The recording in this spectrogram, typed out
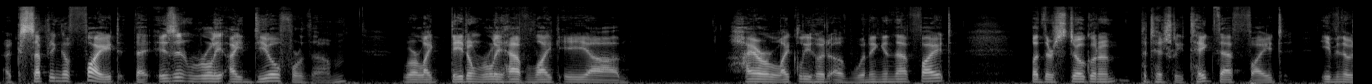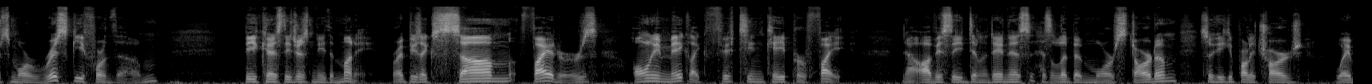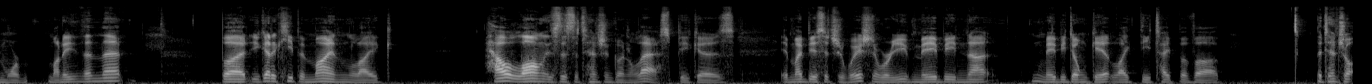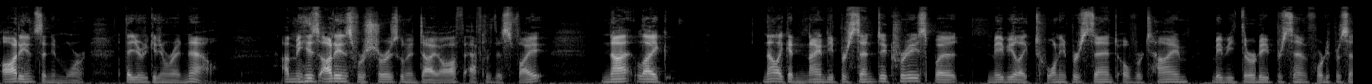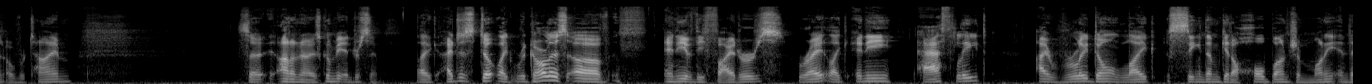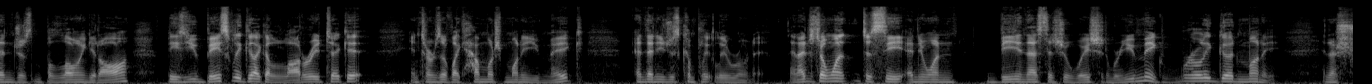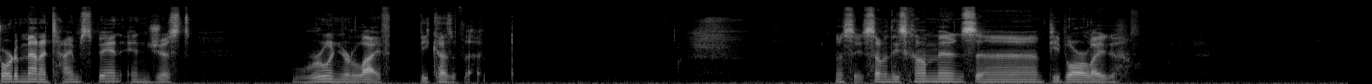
accepting a fight that isn't really ideal for them, where like they don't really have like a uh, higher likelihood of winning in that fight, but they're still going to potentially take that fight even though it's more risky for them because they just need the money, right? Because like some fighters only make like 15k per fight. Now, obviously, Dillon Danis has a little bit more stardom, so he could probably charge way more money than that. But you got to keep in mind, like, how long is this attention going to last? Because it might be a situation where you maybe not, maybe don't get like the type of uh, potential audience anymore that you're getting right now. I mean, his audience for sure is going to die off after this fight. Not like, not like a 90% decrease, but maybe like 20% over time, maybe 30%, 40% over time. So I don't know. It's going to be interesting. Like I just don't like, regardless of any of the fighters, right? Like any athlete, I really don't like seeing them get a whole bunch of money and then just blowing it all because you basically get like a lottery ticket in terms of like how much money you make and then you just completely ruin it. And I just don't want to see anyone be in that situation where you make really good money in a short amount of time span and just ruin your life because of that. Let's see, some of these comments, uh, people are like,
